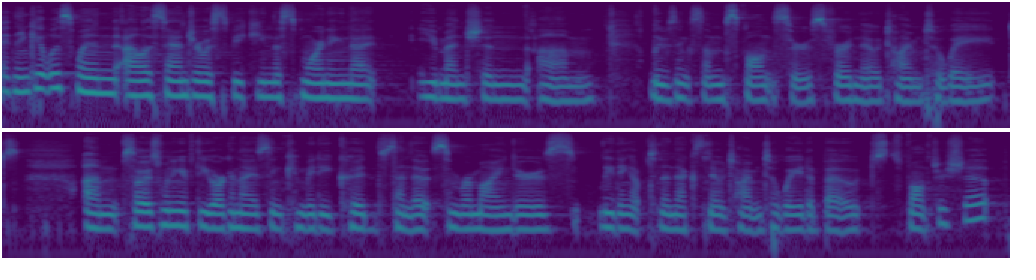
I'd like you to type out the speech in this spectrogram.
I think it was when Alessandra was speaking this morning that you mentioned um, losing some sponsors for No Time to Wait. Um, so I was wondering if the organizing committee could send out some reminders leading up to the next No Time to Wait about sponsorship.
